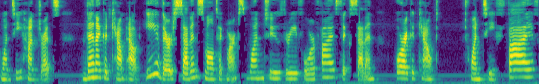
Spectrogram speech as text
20 hundredths. Then I could count out either seven small tick marks, one, two, three, four, five, six, seven, or I could count 25,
